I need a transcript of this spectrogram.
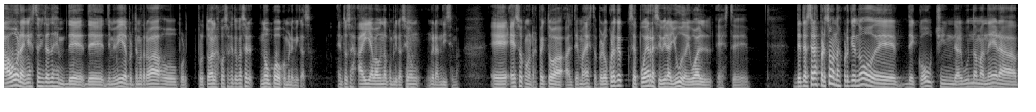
Ahora, en estos instantes de, de- de- mi vida, por tema de trabajo, por, por todas las cosas que tengo que hacer, no puedo comer en mi casa. Entonces, ahí ya va una complicación grandísima. Eh, eso con respecto a- al tema de esto, pero creo que se puede recibir ayuda igual, este, de terceras personas, ¿por qué no? De, de coaching, de alguna manera,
